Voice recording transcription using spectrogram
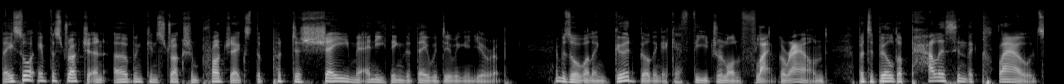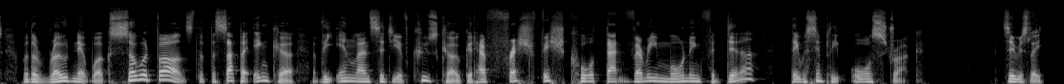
they saw infrastructure and urban construction projects that put to shame anything that they were doing in Europe. It was all well and good building a cathedral on flat ground, but to build a palace in the clouds with a road network so advanced that the Sapa Inca of the inland city of Cuzco could have fresh fish caught that very morning for dinner? They were simply awestruck. Seriously,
